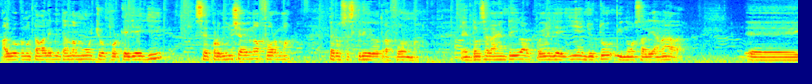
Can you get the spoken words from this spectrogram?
algo que nos estaba limitando mucho porque JG se pronuncia de una forma, pero se escribe de otra forma. Entonces la gente iba, ponía JG en YouTube y no salía nada. Eh,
